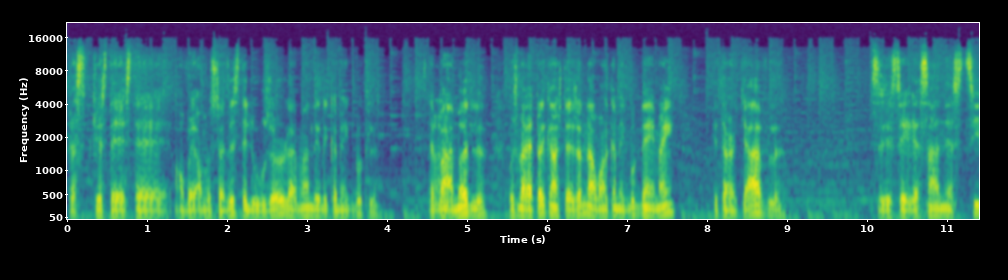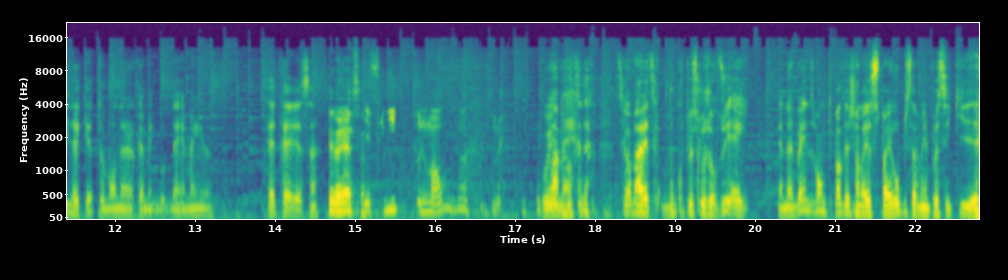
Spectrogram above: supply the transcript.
Parce que c'était, c'était- on, va, on va se dire, c'était loser là, avant de lire des comic books. Là. C'était pas à mode. Là. Moi, je me rappelle quand j'étais jeune d'avoir un comic book dans les mains, t'étais un cave. Là. C'est, récent en esti là, que tout le monde a un comic book dans les mains. là. Très, très récent. C'est vrai, ça. C'est fini pour tout le monde. là. Oui, non, mais mais beaucoup plus qu'aujourd'hui. Hey, il y en a bien du monde qui porte des chandails de super-héros puis ils savent même pas c'est qui euh,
